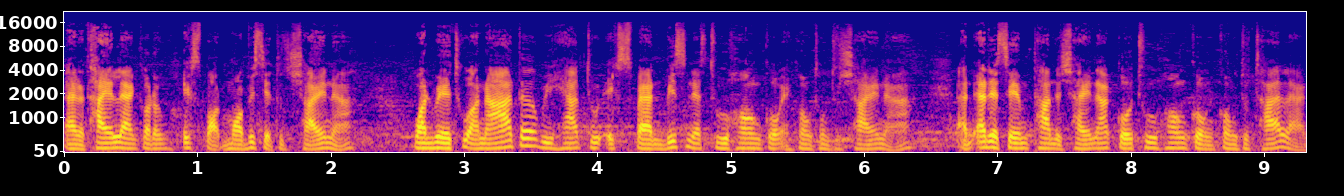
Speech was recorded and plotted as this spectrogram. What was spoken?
and Thailand got to export more business to China. One way to another, we have to expand business to Hong Kong and Hong Kong to China. And at the same time, the China go to Hong Kong, Kong to Thailand.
